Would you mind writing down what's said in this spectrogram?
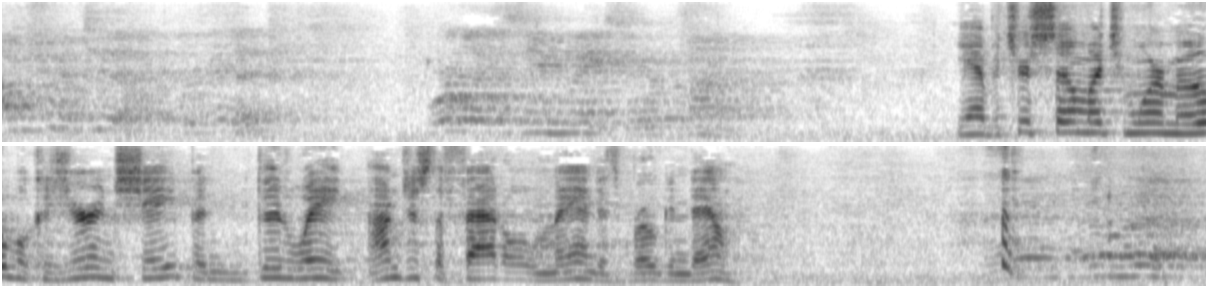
I'm short too. We're good. We're like the same weight, so we're fine. Yeah, but you're so much more mobile because you're in shape and good weight. I'm just a fat old man that's broken down. I don't know.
